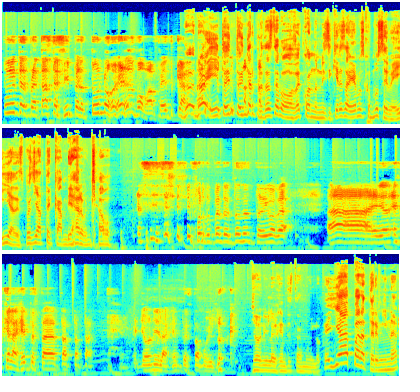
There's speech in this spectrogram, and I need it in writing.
Tú lo interpretaste, sí, pero tú no eres Boba Fett, no, carnal. no, y tú, tú interpretaste a Boba Fett cuando ni siquiera sabíamos cómo se veía. Después ya te cambiaron, chavo. Sí, sí, sí, por supuesto. Entonces te digo, o sea, ay, es que la gente está, ta, ta, ta, Johnny, la gente está muy loca. Johnny, la gente está muy loca. Y ya para terminar,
